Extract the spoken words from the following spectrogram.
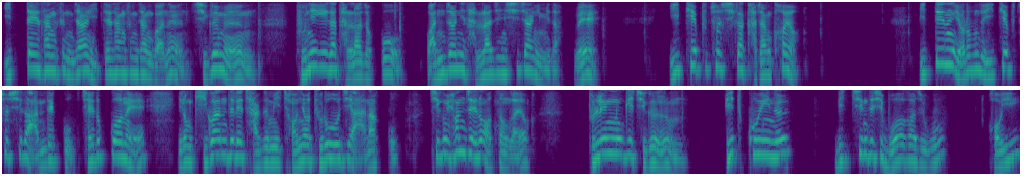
이때 상승장, 이때 상승장과는 지금은 분위기가 달라졌고 완전히 달라진 시장입니다. 왜? ETF 출시가 가장 커요. 이때는 여러분들 ETF 출시가 안 됐고 제도권에 이런 기관들의 자금이 전혀 들어오지 않았고 지금 현재는 어떤가요? 블랙록이 지금 비트코인을 미친 듯이 모아가지고 거의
